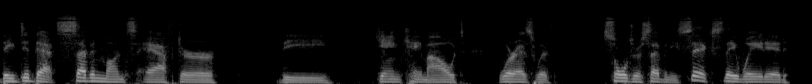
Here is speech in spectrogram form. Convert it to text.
they did that seven months after the game came out, whereas with Soldier 76, they waited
